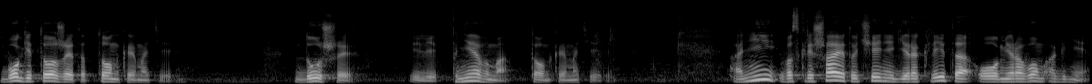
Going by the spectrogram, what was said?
Боги тоже это тонкая материя. Души или пневма — тонкая материя. Они воскрешают учение Гераклита о мировом огне.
